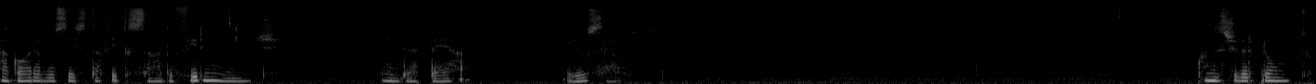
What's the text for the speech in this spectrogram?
Agora você está fixado firmemente entre a terra e os céus. Quando estiver pronto,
